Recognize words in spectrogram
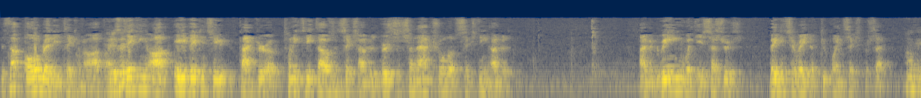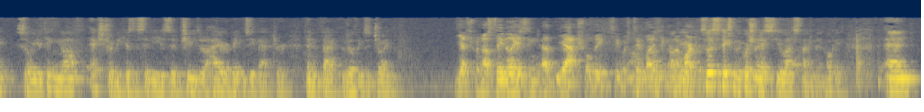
It's not already taken off. I'm it? taking off a vacancy factor of 23,600 versus an actual of 1,600. I'm agreeing with the assessor's vacancy rate of 2.6%. Okay, so you're taking off extra because the city is achieved a higher vacancy factor than in fact the building's enjoying. Yes, we're not stabilizing at the actual vacancy, we're oh, stabilizing at a Okay, market. So this takes me to the question I asked you last time then, okay. And,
